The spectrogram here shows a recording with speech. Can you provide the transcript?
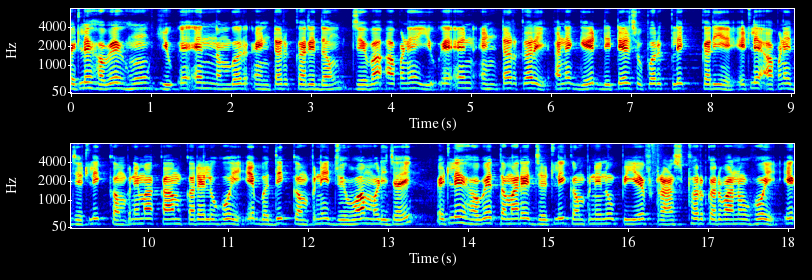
એટલે હવે હું યુએએન નંબર એન્ટર કરી દઉં, જેવા આપણે યુએએન એન્ટર કરી અને ગેટ ડિટેલ્સ ઉપર ક્લિક કરીએ, એટલે આપણે જેટલી કંપનીમાં કામ કરેલું હોય એ બધી કંપની જોવા મળી જાય. એટલે હવે તમારે જેટલી કંપનીનું પીએફ ટ્રાન્સફર કરવાનું હોય એ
